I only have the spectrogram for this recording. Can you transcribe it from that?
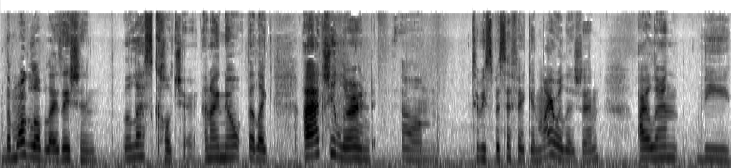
the more globalization, the less culture. And I know that like I actually learned, um, to be specific in my religion, I learned the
